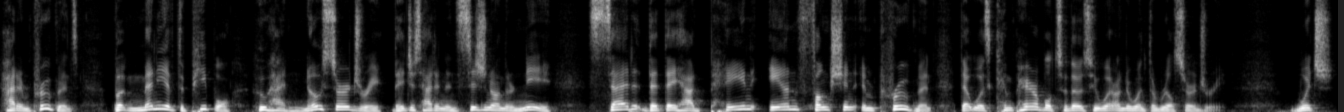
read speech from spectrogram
had improvements, but many of the people who had no surgery, they just had an incision on their knee, said that they had pain and function improvement that was comparable to those who underwent the real surgery, which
